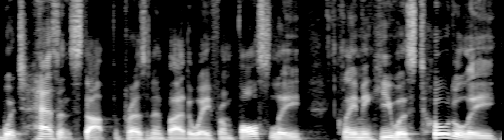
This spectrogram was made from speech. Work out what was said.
which hasn't stopped the president, by the way, from falsely claiming he was totally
